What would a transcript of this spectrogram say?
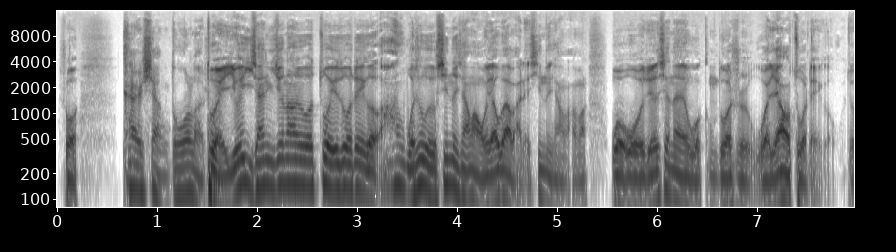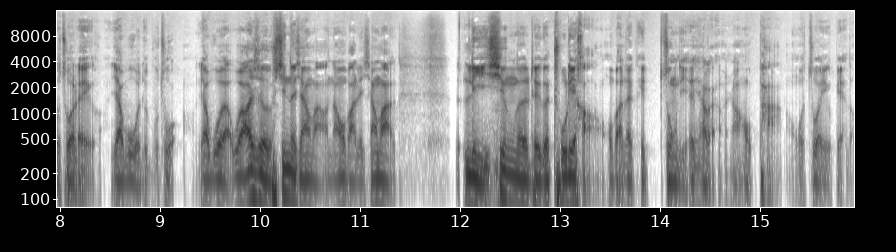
说开始想多了。对，因为以前你经常说做一做这个啊，我就有新的想法，我要不要把这新的想法放？我我觉得现在我更多是我要做这个，我就做这个，要不我就不做，要不我我要是有新的想法，那我把这想法理性的这个处理好，我把它给总结下来，然后啪，我做一个别的。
